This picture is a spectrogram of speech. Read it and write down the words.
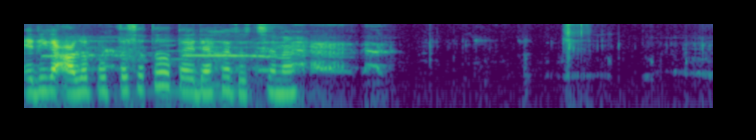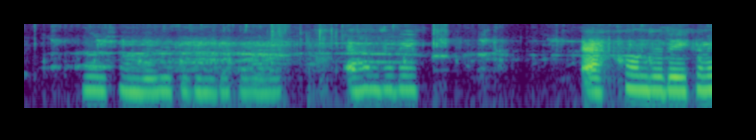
এদিকে আলো পড়তেছে তো, তাই দেখা যাচ্ছে না। খুবই সুন্দর হয়েছে কিন্তু দেখা যাবে এখন যদি এখন যদি এখানে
